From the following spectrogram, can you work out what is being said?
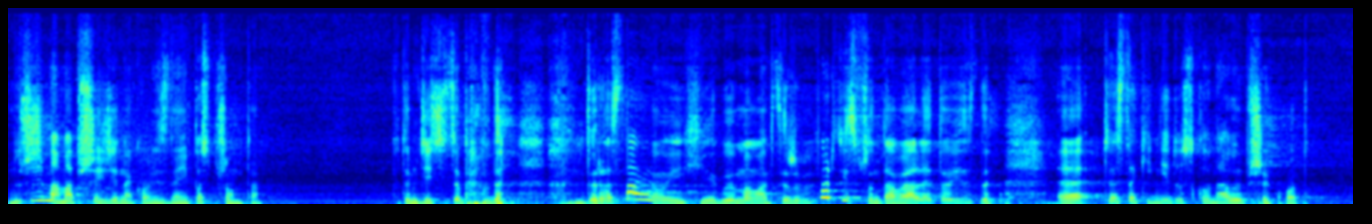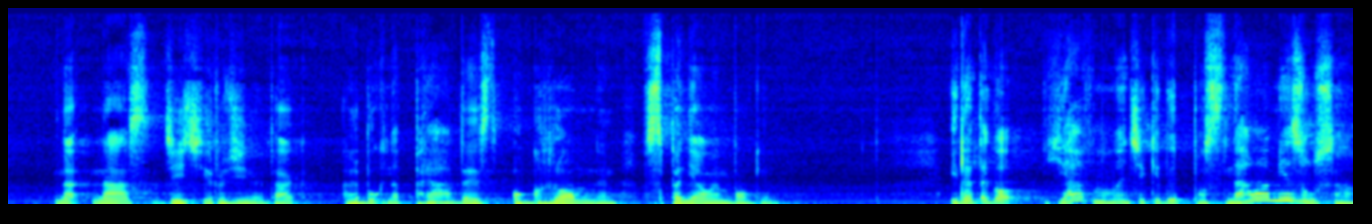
no przecież mama przyjdzie na koniec dnia i posprząta. Potem dzieci co prawda dorastają i jakby mama chce, żeby bardziej sprzątały, ale to jest, e, to jest taki niedoskonały przykład na, nas, dzieci, rodziny, tak? Ale Bóg naprawdę jest ogromnym, wspaniałym Bogiem. I dlatego ja w momencie, kiedy poznałam Jezusa,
